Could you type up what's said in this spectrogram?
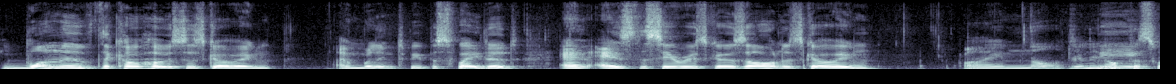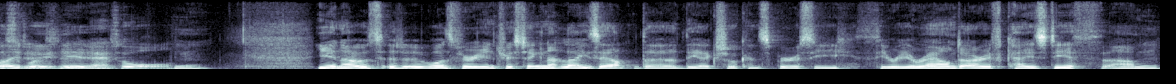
one of the co-hosts is going, I'm willing to be persuaded, and as the series goes on, it's going, I'm not Really not persuaded, yeah. at all. Yeah, no, it was, it, was very interesting, and it lays out the, the actual conspiracy theory around RFK's death. Um,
